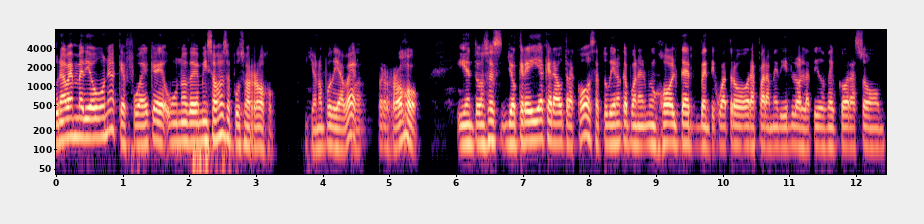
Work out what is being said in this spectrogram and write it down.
Una vez me dio una que fue que uno de mis ojos se puso rojo y yo no podía ver, pero rojo. Y entonces yo creía que era otra cosa. Tuvieron que ponerme un holter 24 horas para medir los latidos del corazón.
